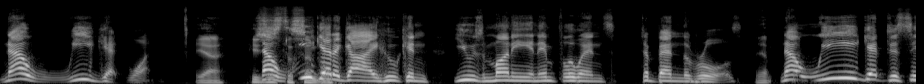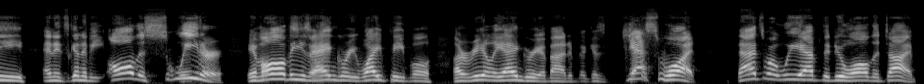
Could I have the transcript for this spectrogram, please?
Now we get one. Yeah. He's now we symbol. get a guy who can use money and influence to bend the mm-hmm. rules. Yep. Now we get to see, and it's going to be all the sweeter if all these angry white people are really angry about it. Because guess what? That's what we have to do all the time.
